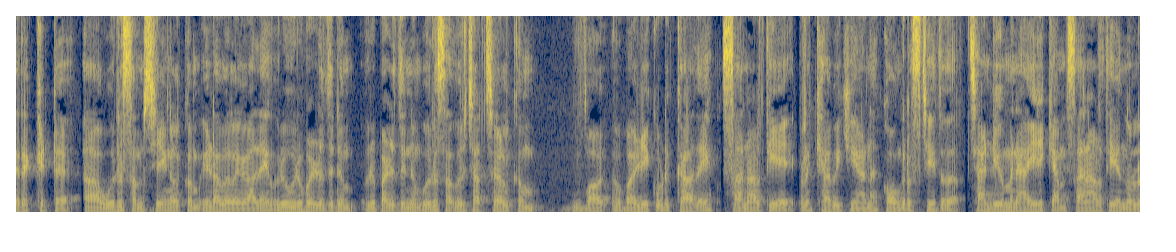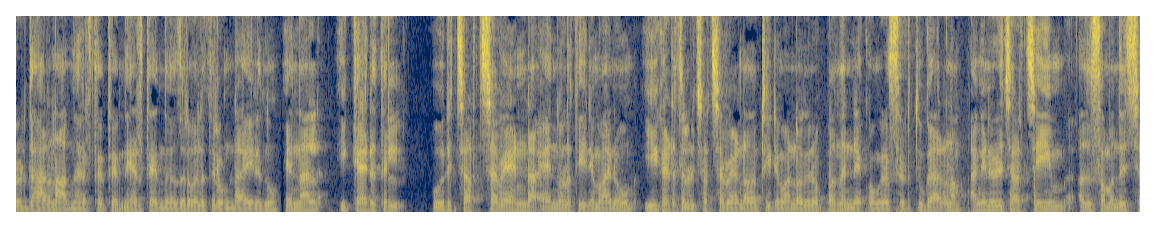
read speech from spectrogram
തിരക്കിട്ട് ഒരു സംശയങ്ങൾക്കും ഇടവിലകാതെ ഒരു ഒരു പഴുതിനും ഒരു പഴുതിനും ഒരു ഒരു ചർച്ചകൾക്കും വഴി കൊടുക്കാതെ സ്ഥാനാർത്ഥിയെ പ്രഖ്യാപിക്കുകയാണ് കോൺഗ്രസ്. ചെയ്തത്. ചാണ്ടിയുമ്മൻ ആയിരിക്കാം സ്ഥാനാർത്ഥി എന്നുള്ളൊരു ധാരണ നേരത്തെ നേരത്തെ നേതൃബലത്തിൽ ഉണ്ടായിരുന്നു എന്നാൽ ഇക്കാര്യത്തിൽ ഒരു ചർച്ച വേണ്ട എന്നുള്ള തീരുമാനവും ഈ ഘട്ടത്തിൽ ഒരു ചർച്ച വേണ്ട എന്ന തീരുമാനം അതിനൊപ്പം തന്നെ കോൺഗ്രസ് എടുത്തു. കാരണം അങ്ങനെ ഒരു ചർച്ചയും അത് സംബന്ധിച്ച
